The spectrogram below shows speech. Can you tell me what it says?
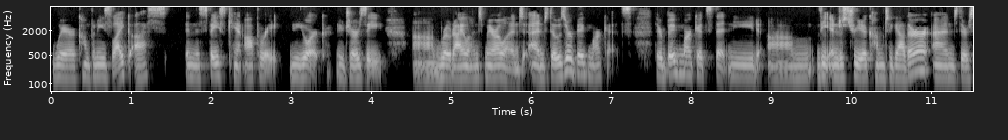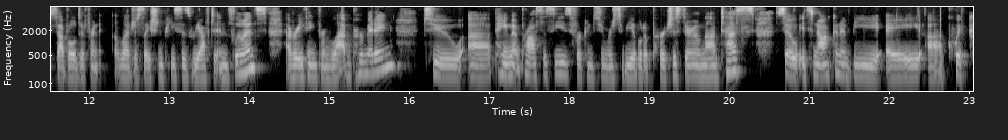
where companies like us in the space can't operate New York, New Jersey, um, Rhode Island, Maryland. And those are big markets. They're big markets that need um, the industry to come together. And there's several different legislation pieces we have to influence everything from lab permitting to uh, payment processes for consumers to be able to purchase their own lab tests. So it's not going to be a uh, quick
